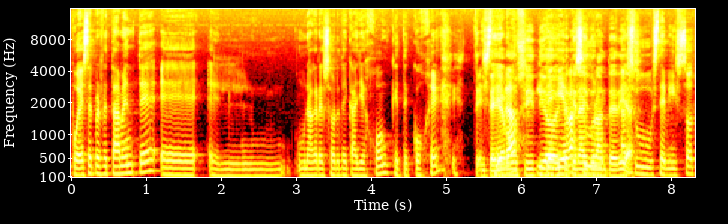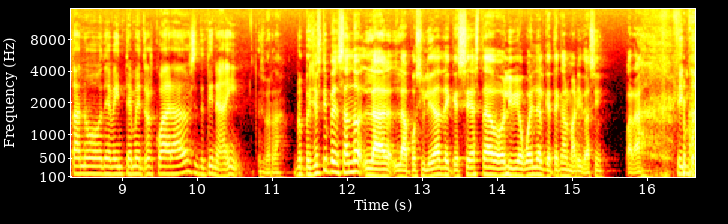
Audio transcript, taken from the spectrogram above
puede ser perfectamente eh, el- un agresor de callejón que te coge te Y te lleva a un sitio y te lleva tiene ahí su- durante a días. su semisótano de 20 metros cuadrados y te tiene ahí. Es verdad. No, pues yo estoy pensando la, la posibilidad de que sea esta Olivia Wilde el que tenga el marido así. Para. ¿Te haber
